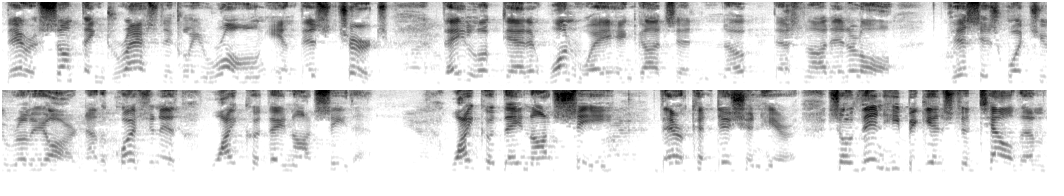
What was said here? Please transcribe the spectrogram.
There is something drastically wrong in this church. They looked at it one way, and God said, Nope, that's not it at all. This is what you really are. Now, the question is, why could they not see that? Why could they not see their condition here? So then he begins to tell them,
